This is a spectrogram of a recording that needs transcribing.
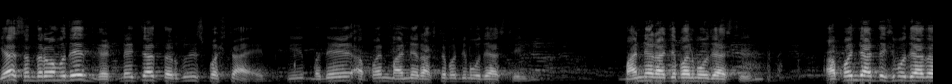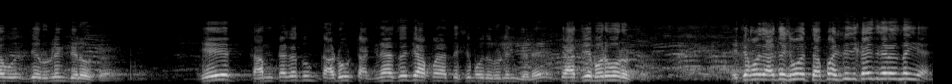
या संदर्भामध्ये घटनेच्या तरतुदी स्पष्ट आहेत की मध्ये आपण मान्य राष्ट्रपती महोदय असतील मान्य राज्यपाल महोदय असतील आपण जे अध्यक्ष महोदय आता जे रुलिंग दिलं होतं हे कामकाजातून काढून टाकण्याचं जे आपण अध्यक्ष महोदय रुलिंग दिलं ते आज बरोबर होतं. याच्यामध्ये अध्यक्ष महोदय तपासण्याची काहीच गरज नाही आहे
